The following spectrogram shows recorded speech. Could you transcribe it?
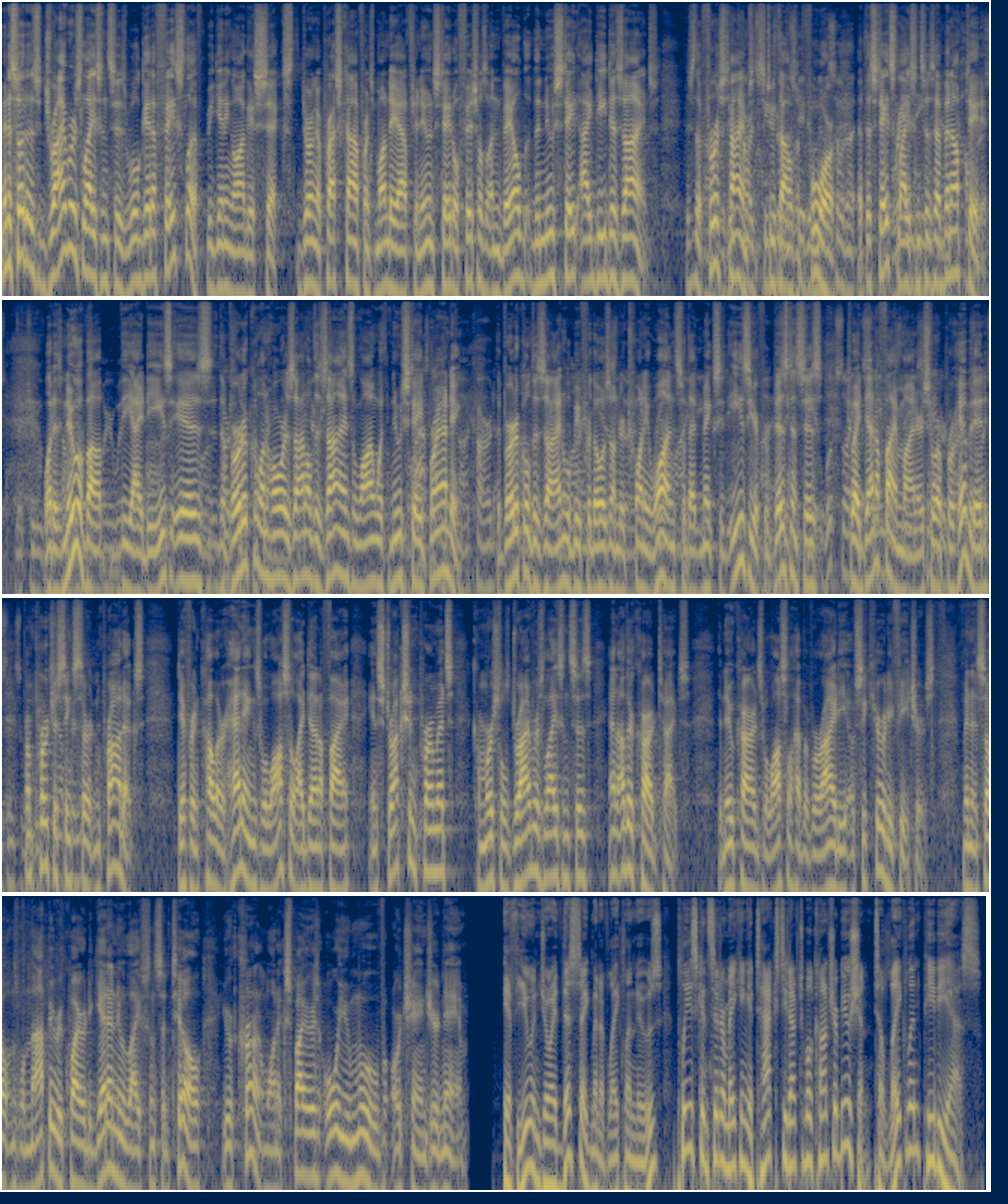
Minnesota's driver's licenses will get a facelift beginning August 6th. During a press conference Monday afternoon, state officials unveiled the new state ID designs. This is the first time since 2004 that the state's licenses have been updated. What is new about the IDs is the vertical and horizontal designs along with new state branding. The vertical design will be for those under 21 so that makes it easier for businesses to identify minors who are prohibited from purchasing certain products. Different color headings will also identify instruction permits, commercial driver's licenses, and other card types. The new cards will also have a variety of security features. Minnesotans will not be required to get a new license until your current one expires or you move or change your name. If you enjoyed this segment of Lakeland News, please consider making a tax-deductible contribution to Lakeland PBS.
